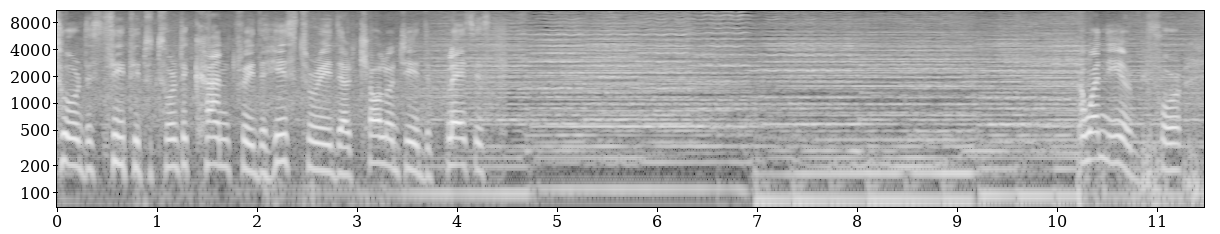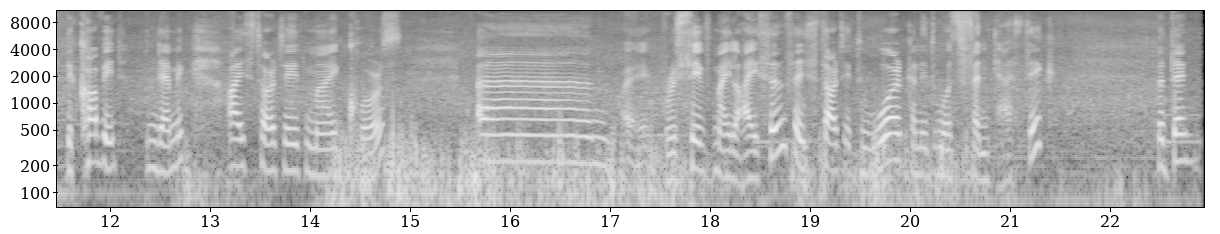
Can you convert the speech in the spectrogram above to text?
tour the city, to tour the country, the history, the archaeology, the places. One year before the COVID pandemic, I started my course I received my license. I started to work and it was fantastic. But then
